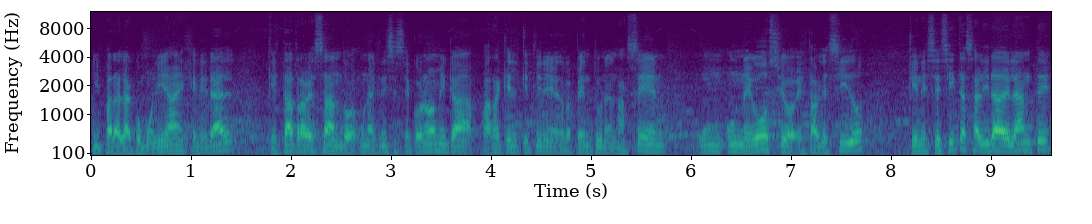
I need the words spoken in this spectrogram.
y para la comunidad en general que está atravesando una crisis económica, para aquel que tiene de repente un almacén, un, un negocio establecido, que necesita salir adelante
